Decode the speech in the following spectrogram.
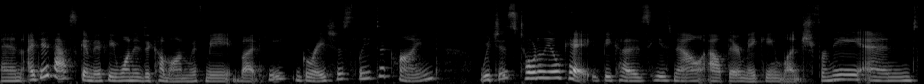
And I did ask him if he wanted to come on with me, but he graciously declined, which is totally okay because he's now out there making lunch for me and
